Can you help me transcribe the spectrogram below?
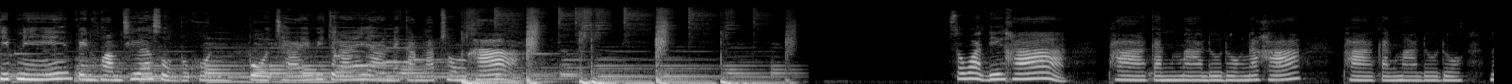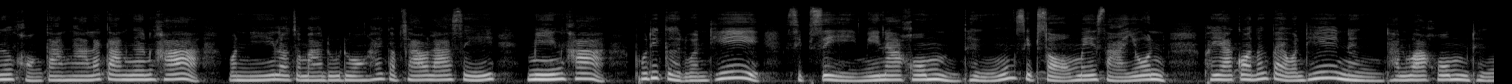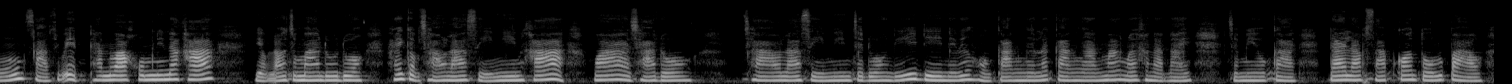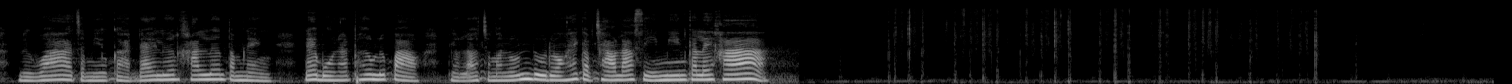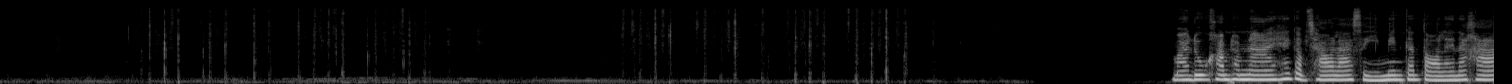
คลิปนี้เป็นความเชื่อส่วนบุคคล โปรดใช้วิจารณญาณในการรับชมค่ะ สวัสดีค่ะ พากันมาดูดวงนะคะ พากันมาดูดวงเรื่องของการงานและการเงินค่ะ วันนี้เราจะมาดูดวงให้กับชาวราศีมีนค่ะ ผู้ที่เกิดวันที่ 14 มีนาคมถึง 12 เมษายน พยากรณ์ตั้งแต่วันที่ 1 ธันวาคมถึง 31 ธันวาคมนี้นะคะ เดี๋ยวเราจะมาดูดวงให้กับชาวราศีมีนค่ะ ว่าชาดวง ชาวราศีมีนจะดวงดีดีในเรื่องของการเงินและการงานมากน้อยขนาดไหน จะมีโอกาสได้รับทรัพย์ก้อนโตหรือเปล่า หรือว่าจะมีโอกาสได้เลื่อนขั้นเลื่อนตำแหน่ง ได้โบนัสเพิ่มหรือเปล่า เดี๋ยวเราจะมาลุ้นดูดวงให้กับชาวราศีมีนกันเลยค่ะ มาดูคำทำนายให้กับชาวราศีมีนกันต่อเลยนะคะ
